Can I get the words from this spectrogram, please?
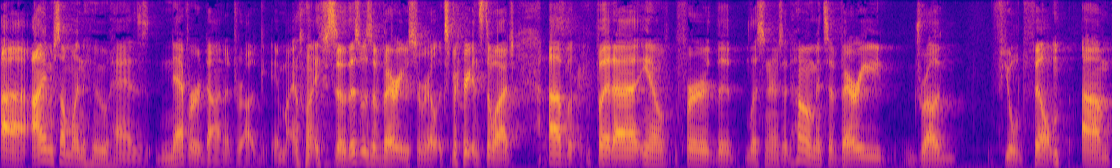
uh, I'm someone who has never done a drug in my life, so this was a very surreal experience to watch. Uh, but but uh, you know, for the listeners at home, it's a very drug fueled film. Um,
